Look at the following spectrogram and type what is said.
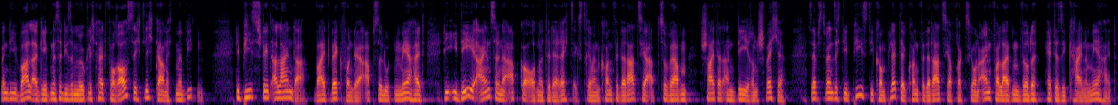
wenn die Wahlergebnisse diese Möglichkeit voraussichtlich gar nicht mehr bieten. Die Peace steht allein da, weit weg von der absoluten Mehrheit. Die Idee, einzelne Abgeordnete der rechtsextremen Konföderatia abzuwerben, scheitert an deren Schwäche. Selbst wenn sich die Peace die komplette Konföderatia-Fraktion einverleiben würde, hätte sie keine Mehrheit.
